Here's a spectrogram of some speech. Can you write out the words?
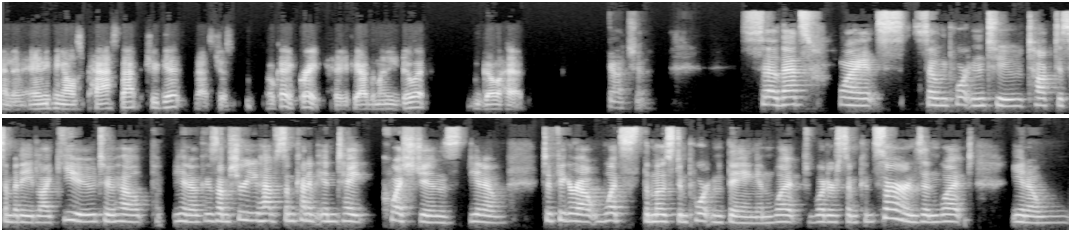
And then anything else past that that you get, that's just okay, great. If you have the money to do it, go ahead. Gotcha. So that's why it's so important to talk to somebody like you to help, you know, because I'm sure you have some kind of intake questions, you know, to figure out what's the most important thing and what what are some concerns and what, you know,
